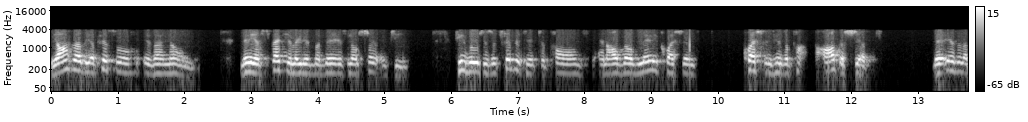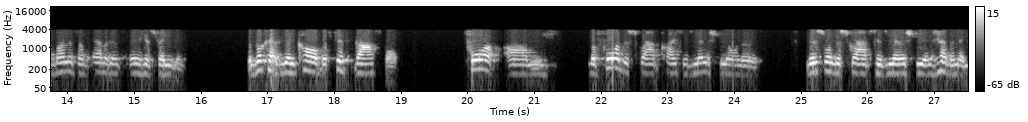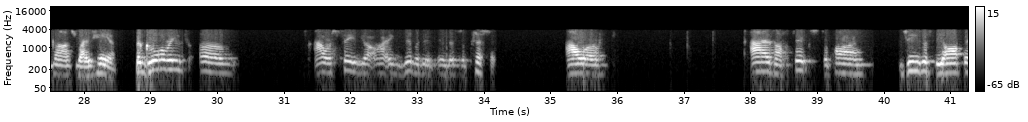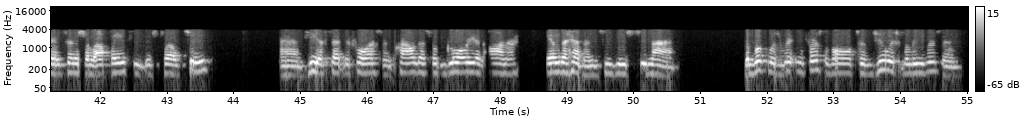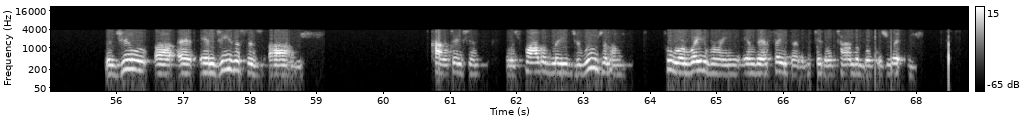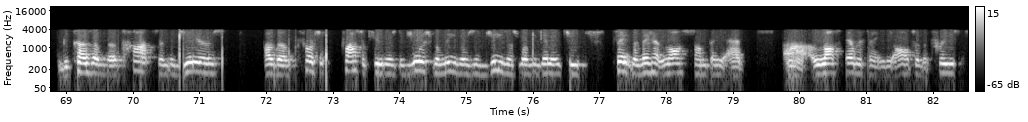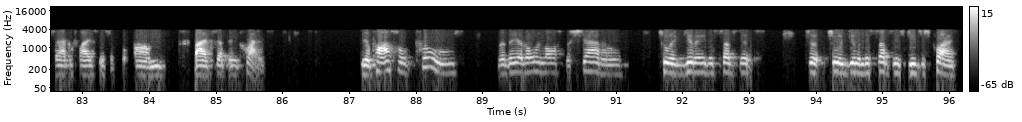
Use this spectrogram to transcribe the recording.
The author of the epistle is unknown. Many have speculated, but there is no certainty. Hebrews is attributed to Paul, and although many questions questioned his authorship, there is an abundance of evidence in his favor. The book has been called the fifth gospel. Four, um, the four describe Christ's ministry on earth. This one describes his ministry in heaven at God's right hand. The glories of our Savior are exhibited in this epistle. Our eyes are fixed upon Jesus, the author and finisher of our faith, Hebrews 12 2. And he has set before us and crowned us with glory and honor in the heavens, Hebrews 2 9. The book was written, first of all, to Jewish believers, and the Jew, uh, in Jesus' um, connotation, was probably Jerusalem who were wavering in their faith at the particular time the book was written. Because of the taunts and the jeers of the prosecutors, the Jewish believers in Jesus were beginning to think that they had lost something at uh, lost everything, the altar, the priest, sacrifices um, by accepting Christ. The apostle proves that they had only lost the shadow to it giving the substance to, to it giving the substance Jesus Christ.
